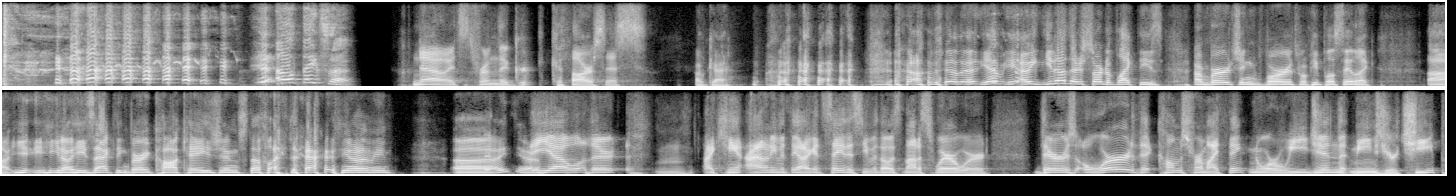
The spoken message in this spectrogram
I don't think so. No, it's from the Greek catharsis. Okay. yeah, I mean, you know, there's sort of like these emerging words where people say like, uh, you, you know, he's acting very Caucasian, stuff like that. you know what I mean? Uh, you know, Yeah, well, there. mm, I can't. I don't even think I could say this, even though it's not a swear word. There's a word that comes from, I think, Norwegian that means you're cheap.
